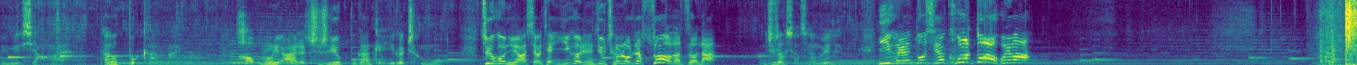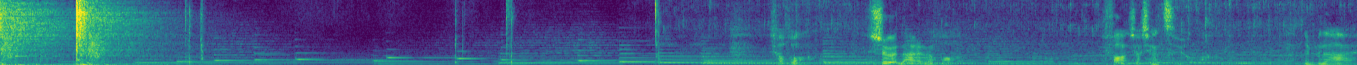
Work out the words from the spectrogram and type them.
明明想爱，但又不敢爱，好不容易爱了，迟迟又不敢给一个承诺，最后你让小千一个人就承受这所有的责难。你知道小千为了你一个人躲起来哭了多少回吗？小凤，是个男人的话，放小千自由吧。你们的爱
